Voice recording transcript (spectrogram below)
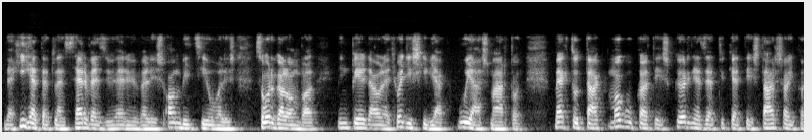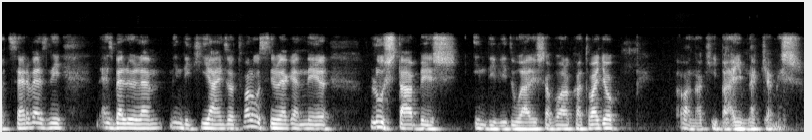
de hihetetlen szervező erővel és ambícióval és szorgalomban, mint például egy, hogy is hívják, Gulyás Márton, meg tudták magukat és környezetüket és társaikat szervezni, ez belőlem mindig hiányzott. Valószínűleg ennél lustább és individuálisabb alkat vagyok, vannak hibáim nekem is.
